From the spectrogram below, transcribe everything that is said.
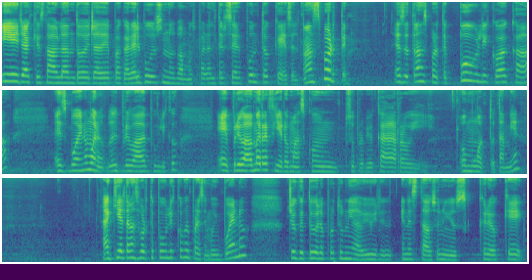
Y ya que está hablando ella de pagar el bus, nos vamos para el tercer punto, que es el transporte. Ese transporte público acá es bueno, bueno, el privado y público. Eh, privado me refiero más con su propio carro y, o moto también. Aquí el transporte público me parece muy bueno. Yo que tuve la oportunidad de vivir en, Estados Unidos, creo que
